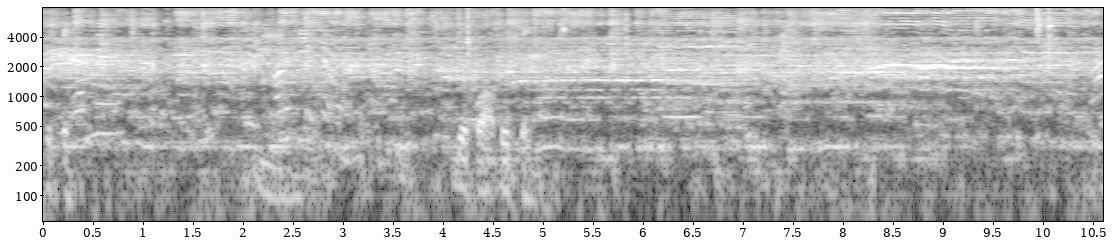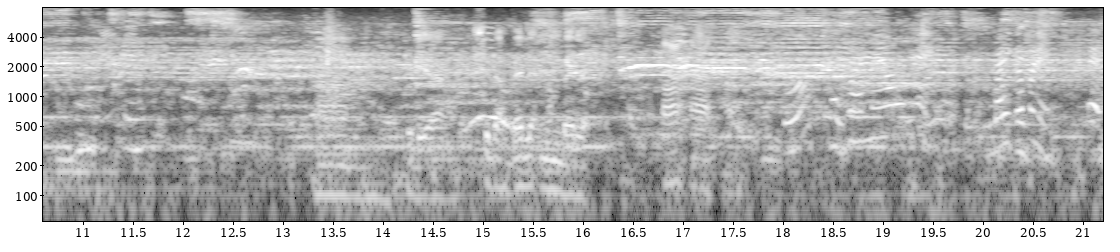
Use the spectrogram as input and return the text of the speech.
putih. Hmm. Dia puak putih. Itu dia. Sudah belek membelek. Ah, ah, ah. Baik apa ni? Eh.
